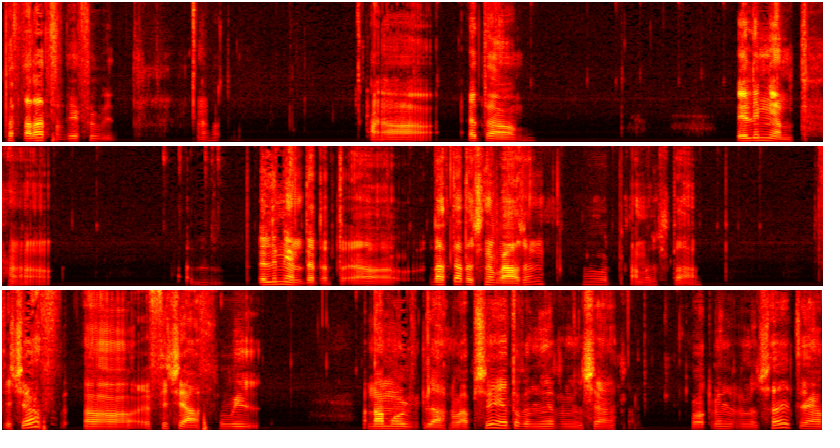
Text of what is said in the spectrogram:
постараться здесь увидеть. Вот. А, это элемент, а, элемент этот а, достаточно важен, вот, потому что сейчас, э, сейчас вы, на мой взгляд, вообще этого не замечаете. Вот, вы не замечаете,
